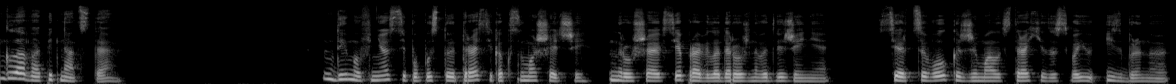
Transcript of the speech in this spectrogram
Глава 15 Дымов несся по пустой трассе, как сумасшедший, нарушая все правила дорожного движения. Сердце волка сжимало в страхе за свою избранную.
